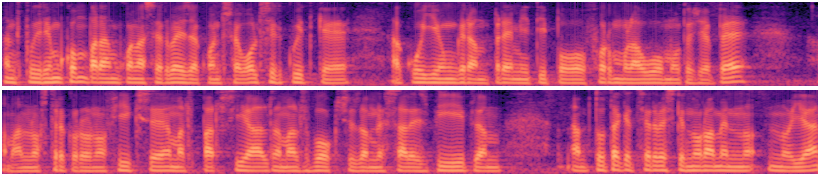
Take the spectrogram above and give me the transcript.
Ens podríem comparar amb quan serveix a qualsevol circuit que aculli un gran premi tipus Fórmula 1 o MotoGP, amb el nostre crono fixe, amb els parcials, amb els boxes, amb les sales VIP, amb, amb tots aquests serveis que normalment no, no hi ha,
